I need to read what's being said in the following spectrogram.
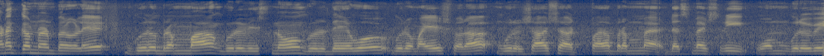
வணக்கம் நண்பர்களே. குரு பிரம்மா குரு விஷ்ணு குரு தேவோ குரு மகேஸ்வரா குரு சாஷாட் பரபிரம்ம தஸ்மை ஸ்ரீ ஓம் குருவே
